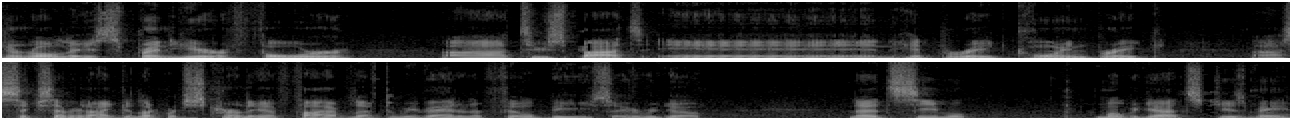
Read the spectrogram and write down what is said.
guys going to roll a sprint here for uh, two spots in Hit Parade Coin Break uh, 679. Good luck. We're just currently at five left, and we've added a Phil B. So here we go. Let's see what, what we got. Excuse me.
